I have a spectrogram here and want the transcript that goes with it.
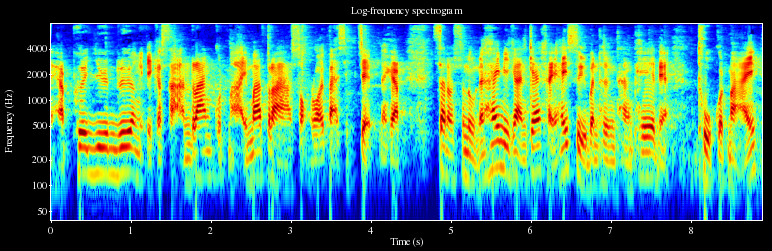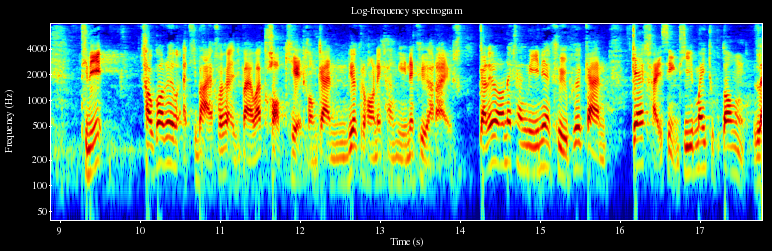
นะครับ เพื่อยื่นเรื่องเอกสารร่างกฎหมายมาตรา 287 นะครับสนับสนุนให้มีการแก้ไขให้สื่อบันเทิงทางเพศเนี่ยถูกกฎหมาย ทีนี้เขาก็เริ่มอธิบายเขาก็อธิบายว่าขอบเขตของการเรียกร้องในครั้งนี้เนี่ยคืออะไร การเรียกร้องในครั้งนี้เนี่ยคือเพื่อการแก้ไขสิ่งที่ไม่ถูกต้องหล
